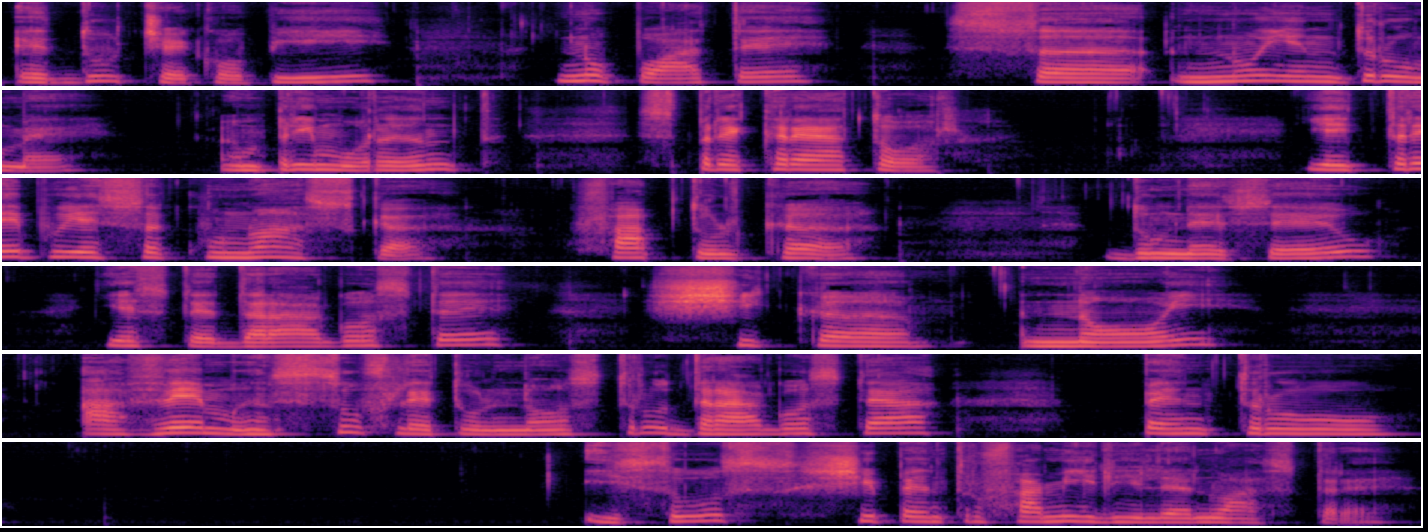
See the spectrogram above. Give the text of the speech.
educe copiii, nu poate să nu-i îndrume, în primul rând, spre Creator. Ei trebuie să cunoască faptul că Dumnezeu este dragoste și că noi avem în sufletul nostru dragostea pentru Isus și pentru familiile noastre.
